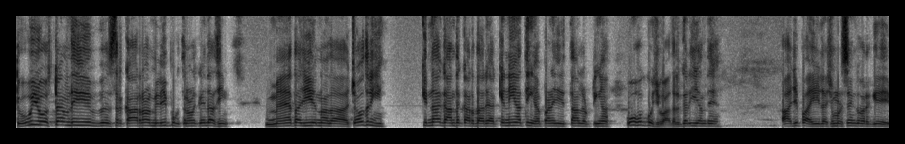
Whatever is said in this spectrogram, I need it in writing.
ਤੇ ਉਹ ਵੀ ਉਸ ਟਾਈਮ ਦੀ ਸਰਕਾਰ ਨਾਲ ਮਿਲੀ ਭੁਗਤ ਨਾਲ ਕਹਿੰਦਾ ਸੀ ਮੈਂ ਤਾਂ ਜੀ ਇਹਨਾਂ ਦਾ ਚੌਧਰੀ ਹਾਂ। ਕਿੰਨਾ ਗੰਦ ਕਰਦਾ ਰਿਹਾ ਕਿੰਨੀਆਂ ਧੀਆਂ ਪਾਣੀ ਦਿੱਤਾਂ ਲੁੱਟੀਆਂ ਉਹ ਕੁਝ ਬਾਦਲ ਕਰੀ ਜਾਂਦੇ ਆ। ਅੱਜ ਭਾਈ ਲక్ష్మణ ਸਿੰਘ ਵਰਗੇ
